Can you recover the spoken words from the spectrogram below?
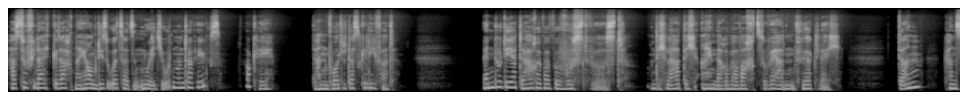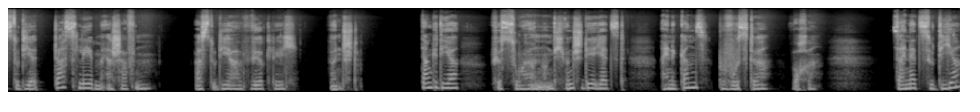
Hast du vielleicht gedacht, naja, um diese Uhrzeit sind nur Idioten unterwegs? Okay, dann wurde das geliefert. Wenn du dir darüber bewusst wirst Und ich lade dich ein, darüber wach zu werden, wirklich. Dann kannst du dir das Leben erschaffen, was du dir wirklich wünschst. Danke dir fürs Zuhören und ich wünsche dir jetzt eine ganz bewusste Woche. Sei nett zu dir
